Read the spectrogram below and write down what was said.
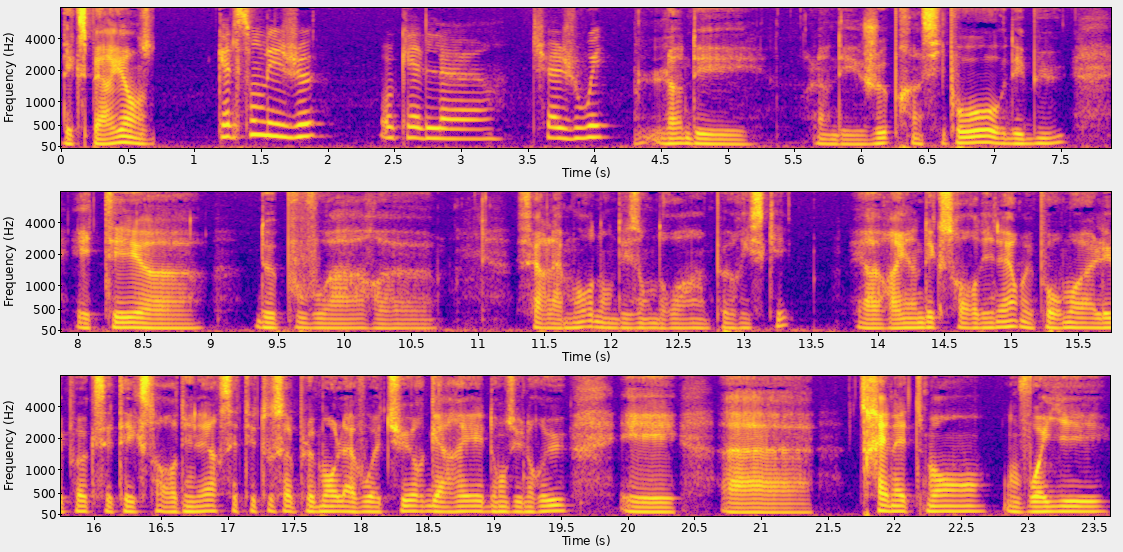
d'expérience. Quels sont les jeux auxquels euh, tu as joué? L'un des l'un des jeux principaux au début était euh, de pouvoir euh, faire l'amour dans des endroits un peu risqués. Et, rien d'extraordinaire, mais pour moi à l'époque c'était extraordinaire. C'était tout simplement la voiture garée dans une rue et euh, très nettement on voyait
